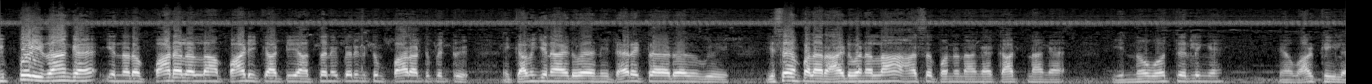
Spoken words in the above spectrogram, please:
இப்படிதாங்க என்னோட பாடலெல்லாம் பாடி காட்டி அத்தனை பேருக்கிட்டும் பாராட்டு பெற்று நீ கவிஞன் ஆயிடுவ நீ டைரக்டர் ஆயிடுவ இசையமைப்பாளர் ஆயிடுவனெல்லாம் ஆசை பண்ணுனாங்க காட்டினாங்க. என்னவோ தெரியலிங்க. என் வாழ்க்கையில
